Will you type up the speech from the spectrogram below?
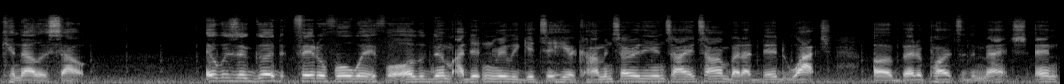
Kanellis out. It was a good fatal four way for all of them. I didn't really get to hear commentary the entire time, but I did watch uh, better parts of the match. And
